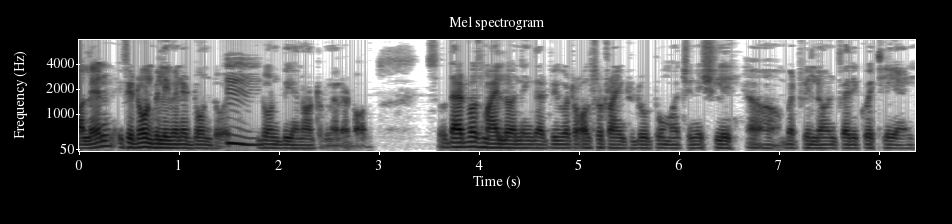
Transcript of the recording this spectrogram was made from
all in. If you don't believe in it don't do it. Hmm. don't be an entrepreneur at all. So that was my learning that we were also trying to do too much initially uh, but we learned very quickly and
